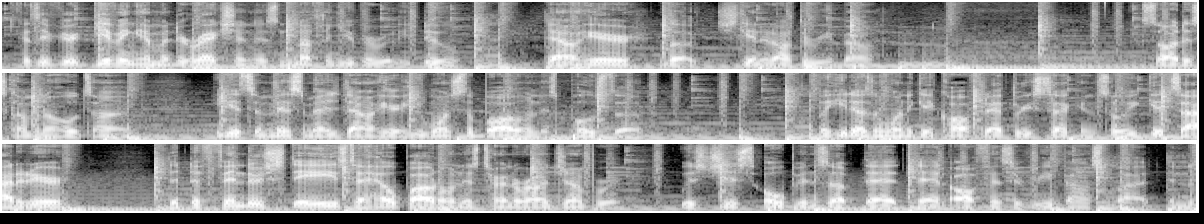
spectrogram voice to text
Because if you're giving him a direction, there's nothing you can really do. Down here, look, just getting it off the rebound. Saw this coming the whole time. He gets a mismatch down here. He wants the ball on his post up, but he doesn't want to get called for that three seconds. So he gets out of there. The defender stays to help out on his turnaround jumper, which just opens up that that offensive rebound spot. And the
